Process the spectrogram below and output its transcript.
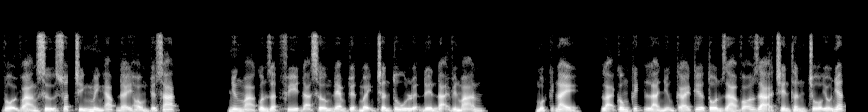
vội vàng xử xuất chính mình áp đáy hòm tuyệt sát. Nhưng mà quân giật phi đã sớm đem tuyệt mệnh chân tu luyện đến đại viên mãn một kích này, lại công kích là những cái kia tôn gia võ giả trên thân chỗ yếu nhất.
